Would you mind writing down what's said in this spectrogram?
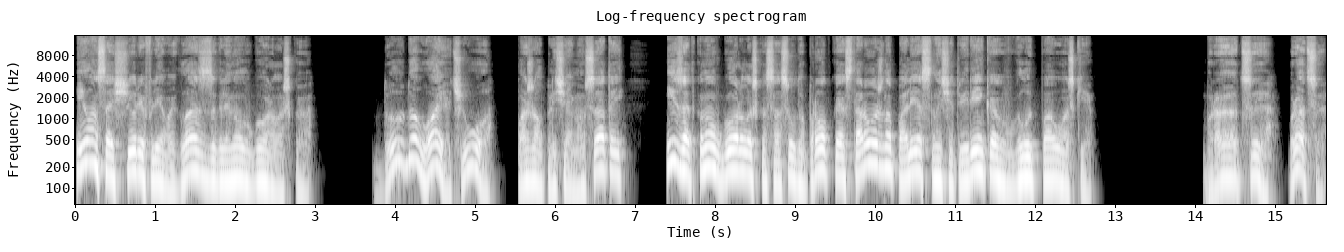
И он, сощурив левый глаз, заглянул в горлышко. — Да давай, а чего? — пожал плечами усатый и, заткнув горлышко сосуда пробкой, осторожно полез на четвереньках вглубь повозки. «Братцы, братцы,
